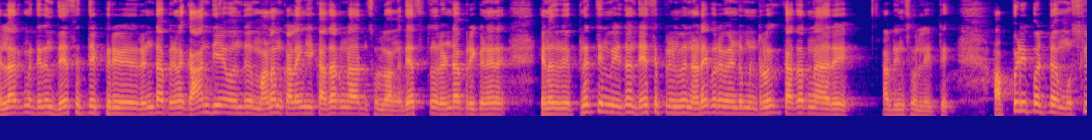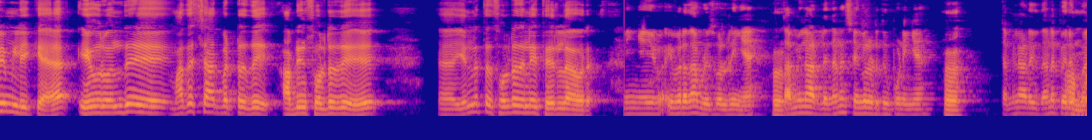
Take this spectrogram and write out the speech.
எல்லாருக்குமே தெரியும் தேசத்தை பிரி ரெண்டாக பிரி காந்தியே வந்து மனம் கலங்கி கதர்னார்னு சொல்லுவாங்க. தேசத்தை ரெண்டாக பிரிக்கணும். எனது பிணத்தின் மீது தான் தேசப்பிரிவு நடைபெற வேண்டும் என்ற அளவுக்கு கதர்னாரு அப்படின்னு சொல்லிட்டு. அப்படிப்பட்ட முஸ்லீம் லீக்கை இவர் வந்து மதச்சார்பற்றது அப்படின்னு சொல்கிறது என்னத்தை சொல்கிறதுனே தெரில அவர். நீங்க இவரை தான் அப்படி சொல்றீங்க. தமிழ்நாட்டுல தானே செங்கல் எடுத்து போனீங்க. தமிழ்நாடுக்கு தானே பெருமை?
